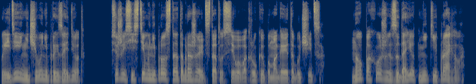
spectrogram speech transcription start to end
По идее, ничего не произойдет. Все же система не просто отображает статус всего вокруг и помогает обучиться. Но, похоже, задает некие правила.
